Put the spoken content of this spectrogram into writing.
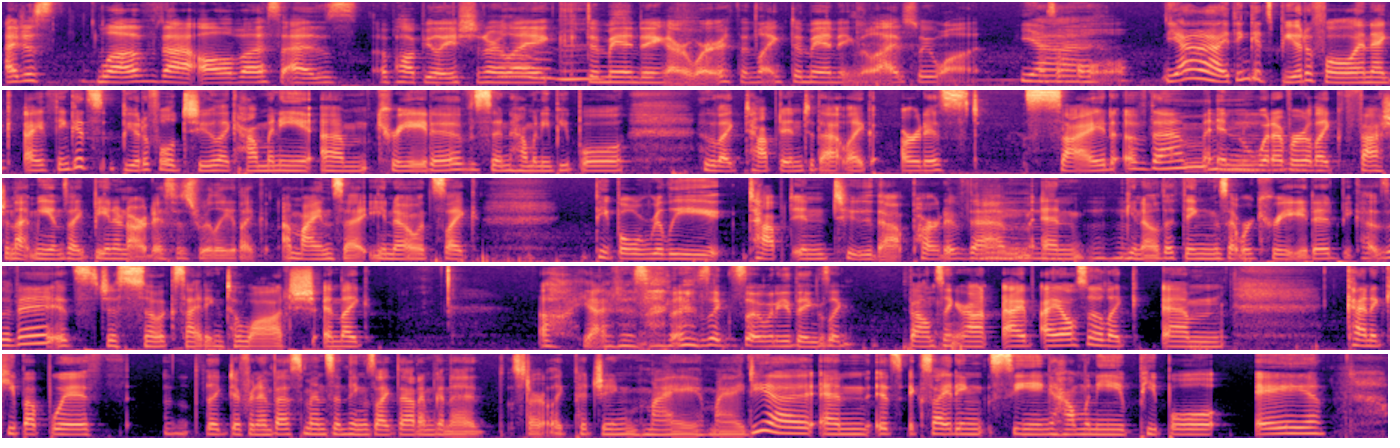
i just love that all of us as a population are like demanding our worth and like demanding the lives we want as a whole Yeah, I think it's beautiful, and I I think it's beautiful too, like how many um, creatives and how many people who like tapped into that like artist side of them in whatever like fashion that means. Like being an artist is really like a mindset, you know. It's like people really tapped into that part of them, and you know the things that were created because of it. It's just so exciting to watch, and like oh yeah just there's like so many things like bouncing around. I i also like um kind of keep up with like different investments and things like that. I'm gonna start like pitching my my idea. And it's exciting seeing how many people a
